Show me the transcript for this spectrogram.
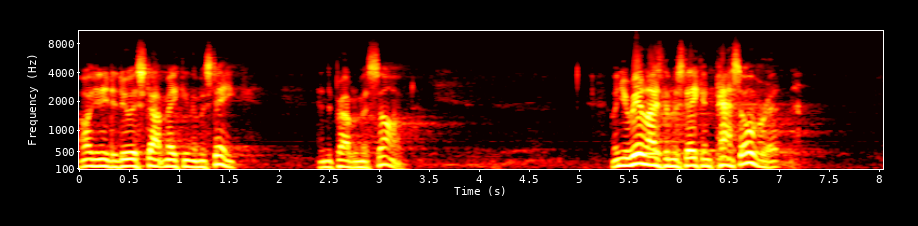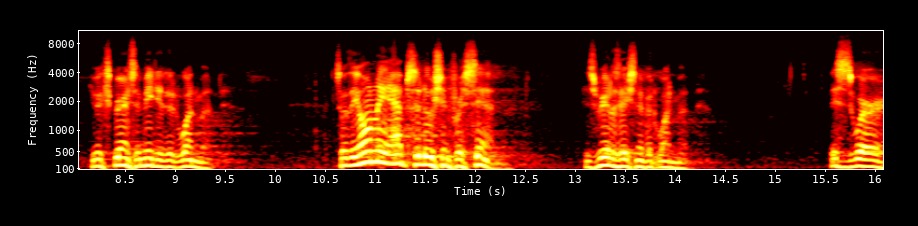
All you need to do is stop making the mistake, and the problem is solved. When you realize the mistake and pass over it, you experience immediate at-one-ment. So the only absolution for sin is realization of at-one-ment. This is where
